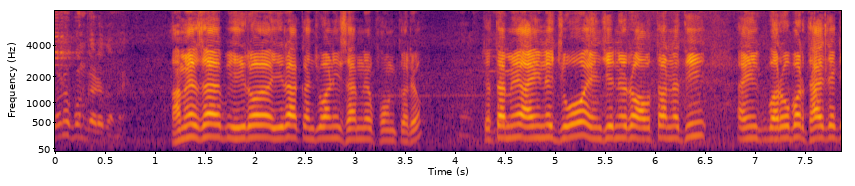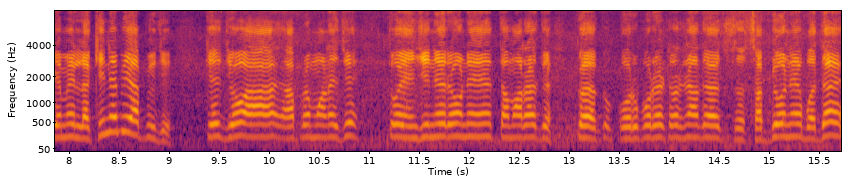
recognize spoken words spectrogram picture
કોનો ફોન કર્યો તમે? અમે સાહેબ હીરો હીરા કંજવાણી સાહેબને ફોન કર્યો કે તમે આવીને જુઓ એન્જિનિયરો આવતા નથી અહીં બરોબર થાય છે કે મેં લખીને બી આપ્યું છે કે જો આ આ પ્રમાણે છે, તો એન્જિનિયરોને તમારા કોર્પોરેટરના સભ્યોને બધાએ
